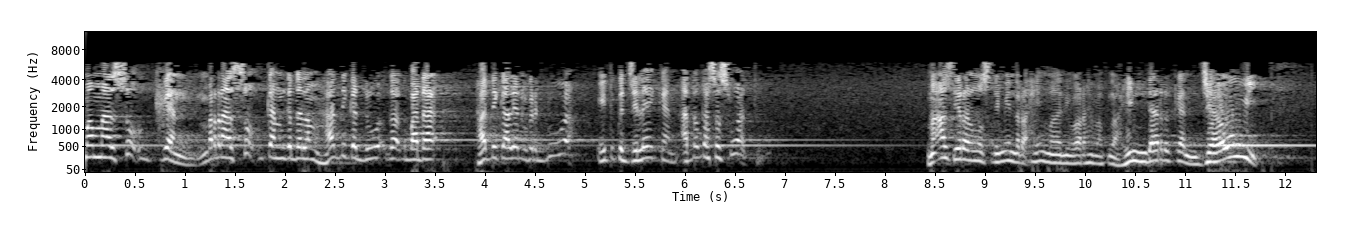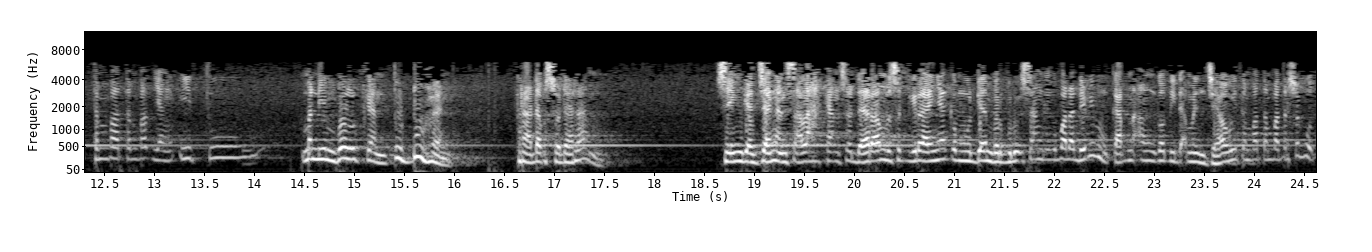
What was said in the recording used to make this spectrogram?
memasukkan, merasukkan ke dalam hati kedua kepada hati kalian berdua itu kejelekan ataukah sesuatu. Ma'asyiral muslimin rahimani wa rahimakumullah, hindarkan, jauhi tempat-tempat yang itu menimbulkan tuduhan terhadap saudaramu. Sehingga jangan salahkan saudaramu sekiranya kemudian berburuk sangka kepada dirimu karena engkau tidak menjauhi tempat-tempat tersebut.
